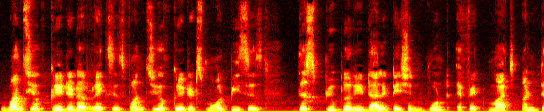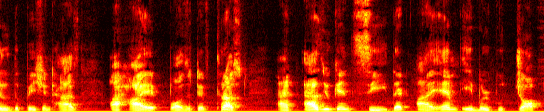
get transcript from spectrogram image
once you have created a rhexis, once you have created small pieces this pupillary dilatation won't affect much until the patient has a high positive thrust. And as you can see that I am able to chop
